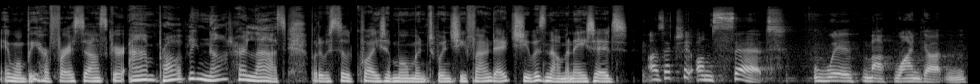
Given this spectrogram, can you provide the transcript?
It won't be her first Oscar, and probably not her last, but it was still quite a moment when she found out she was nominated. I was actually on set with Mark Weingarten,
